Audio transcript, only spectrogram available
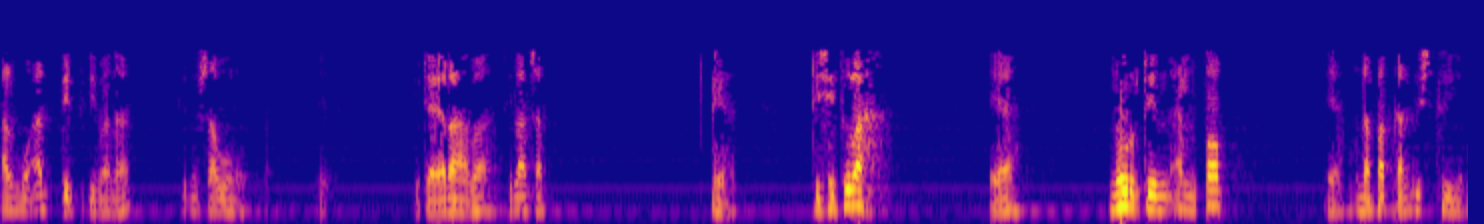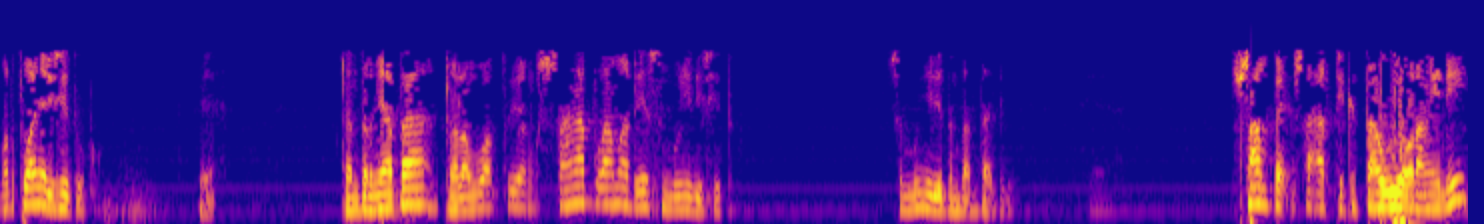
Al-Mu'addib di mana? Di Nusa Wungu. Ya. Di daerah apa? Cilacap. Ya. Di situlah ya Nurdin M. Top ya mendapatkan istri. Mertuanya di situ. Ya. Dan ternyata dalam waktu yang sangat lama dia sembunyi di situ. Sembunyi di tempat tadi. Ya. Sampai saat diketahui orang ini,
